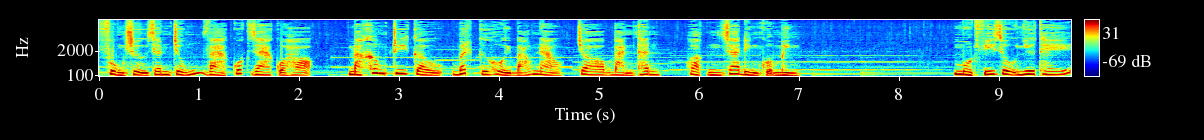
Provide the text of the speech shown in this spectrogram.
phụng sự dân chúng và quốc gia của họ mà không truy cầu bất cứ hồi báo nào cho bản thân hoặc gia đình của mình. Một ví dụ như thế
